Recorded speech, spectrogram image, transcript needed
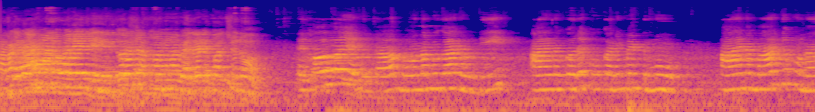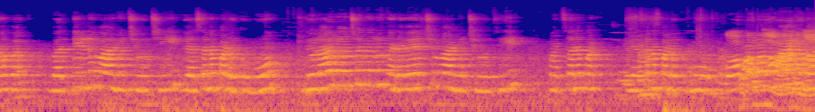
మధ్యాహ్నం వలె నీ నిర్దోషత్వమును వెల్లడిపరచును. యెహోవా ఎదుట మౌనముగా నుండి ఆయన కొరకు కనిపెట్టుము. ఆయన మార్గమున వ- వర్ధిల్లు వారిని చూచి వ్యసన పడుకుము దురాలోచనలు నెరవేర్చు వారిని చూసి మత్సర వ్యసన పడుకుము కోపము మానము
